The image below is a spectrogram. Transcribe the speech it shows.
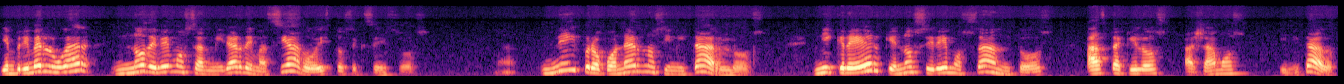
Y en primer lugar, no debemos admirar demasiado estos excesos, ni proponernos imitarlos, ni creer que no seremos santos hasta que los hayamos imitado.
